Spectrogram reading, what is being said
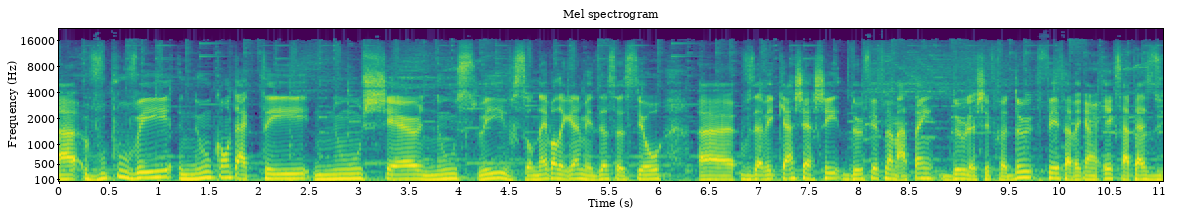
Euh, vous pouvez nous contacter, nous share, nous suivre sur n'importe quel médias sociaux. Euh, vous avez qu'à chercher deux fifs le matin, deux le chiffre 2, fif avec un X à la place du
